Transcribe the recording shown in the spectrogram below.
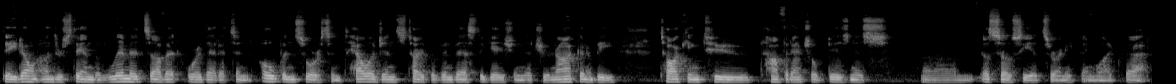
they don't understand the limits of it, or that it's an open source intelligence type of investigation, that you're not going to be talking to confidential business um, associates or anything like that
